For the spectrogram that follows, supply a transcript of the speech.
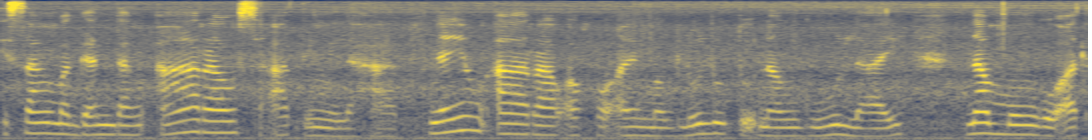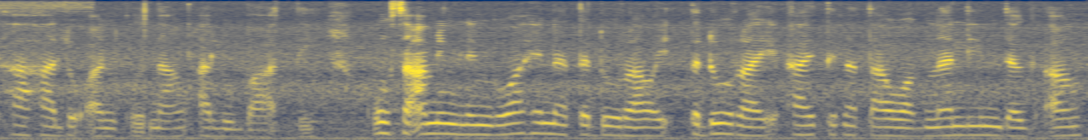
Isang magandang araw sa ating lahat. Ngayong araw ako ay magluluto ng gulay na munggo at hahaluan ko ng alubati. Kung sa aming lingwahe na taduray, taduray ay tinatawag na lindag ang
